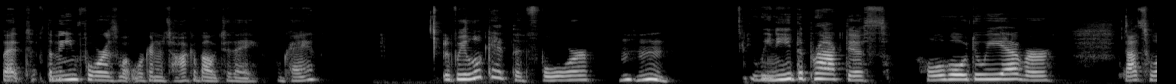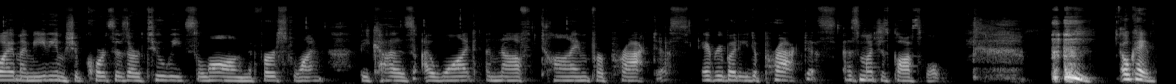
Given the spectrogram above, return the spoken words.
but the main four is what we're going to talk about today, okay? If we look at the 4 mm-hmm, we need the practice. Ho ho, do we ever? That's why my mediumship courses are two weeks long, the first one, because I want enough time for practice, everybody to practice as much as possible. okay,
